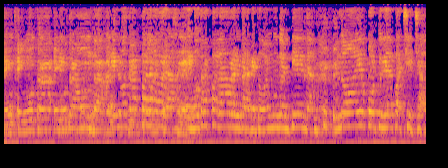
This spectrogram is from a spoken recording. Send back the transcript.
en, en otra en otra onda. En otras palabras, en otras palabras y para que todo el mundo entienda, no hay oportunidad para chichar.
